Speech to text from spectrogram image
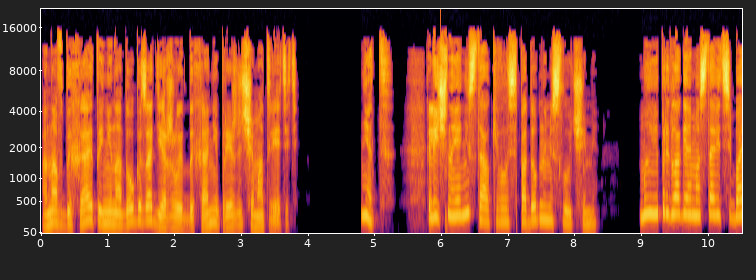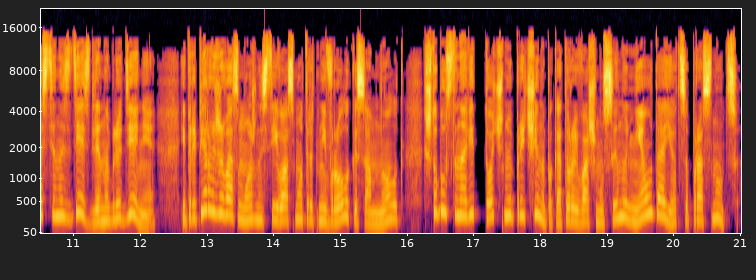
Она вдыхает и ненадолго задерживает дыхание, прежде чем ответить. «Нет, лично я не сталкивалась с подобными случаями. Мы предлагаем оставить Себастьяна здесь для наблюдения, и при первой же возможности его осмотрят невролог и сомнолог, чтобы установить точную причину, по которой вашему сыну не удается проснуться.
